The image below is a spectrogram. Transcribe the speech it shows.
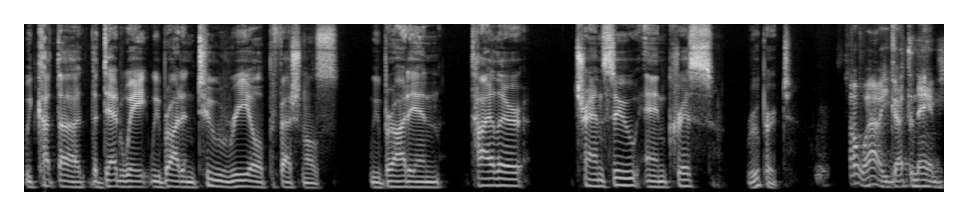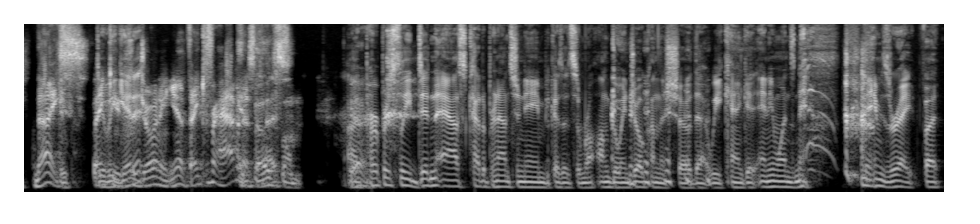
we cut the the dead weight. We brought in two real professionals. We brought in Tyler Transu and Chris Rupert. Oh wow, you got the name. Nice. Did Thank we you get for it? joining. Yeah, thank you for having us. both guys. of them. I purposely didn't ask how to pronounce your name because it's an ongoing joke on the show that we can't get anyone's name, names right. But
